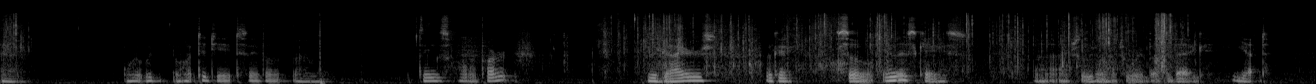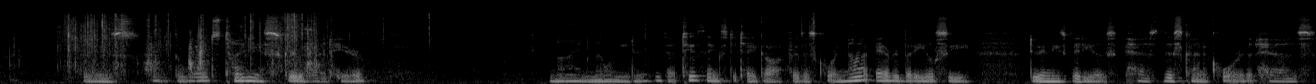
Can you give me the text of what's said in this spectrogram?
Uh, what would what did Yeats say about um, things fall apart? The gyres. Okay, so in this case, uh, actually we don't have to worry about the bag yet. There's the world's tiniest screw head here. Nine millimeter. We've got two things to take off for this core. Not everybody you'll see doing these videos has this kind of core that has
